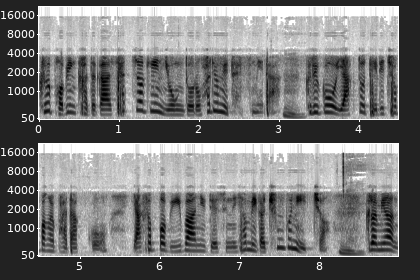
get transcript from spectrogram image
그 법인 카드가 사적인 용도로 활용이 됐습니다. 음, 그리고 약도 대리 처방을 받았고 약사법 위반이 될 수 있는 혐의가 충분히 있죠. 네. 그러면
